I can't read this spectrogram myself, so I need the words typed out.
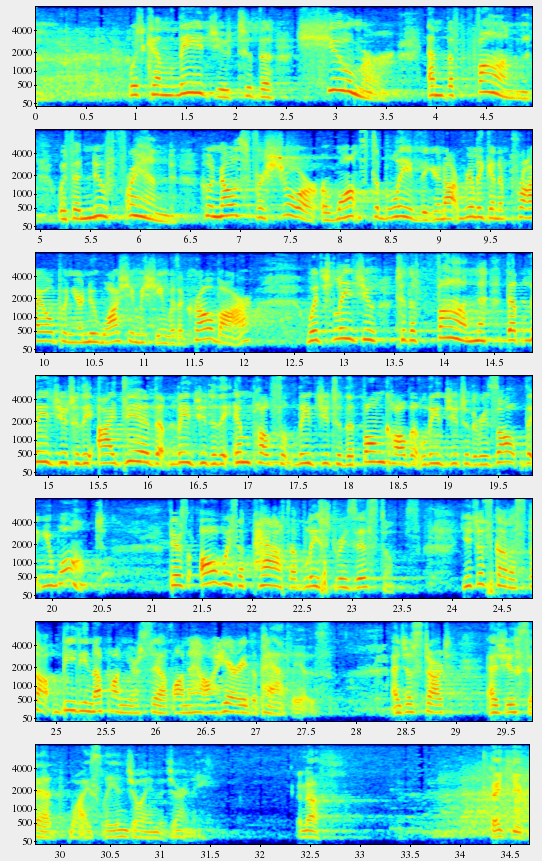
which can lead you to the humor and the fun with a new friend who knows for sure or wants to believe that you're not really going to pry open your new washing machine with a crowbar which leads you to the fun that leads you to the idea that leads you to the impulse that leads you to the phone call that leads you to the result that you want there's always a path of least resistance you just got to stop beating up on yourself on how hairy the path is and just start as you said wisely enjoying the journey Enough. Thank you.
